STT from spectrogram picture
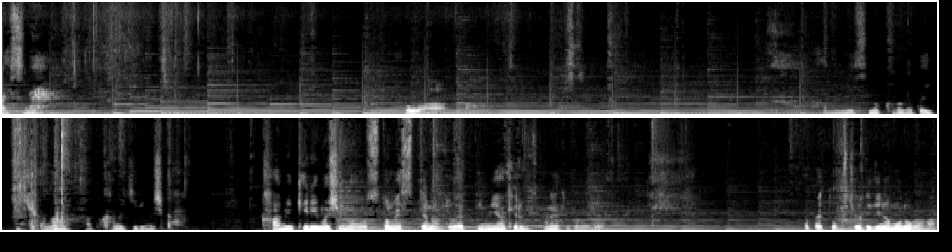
ないですね。今日は、あの、メスのクワガタ一匹かな。あと、カミキリムシか。カミキリムシのオスとメスってのはどうやって見分けるんですかね、ところで。やっぱり特徴的なものが、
